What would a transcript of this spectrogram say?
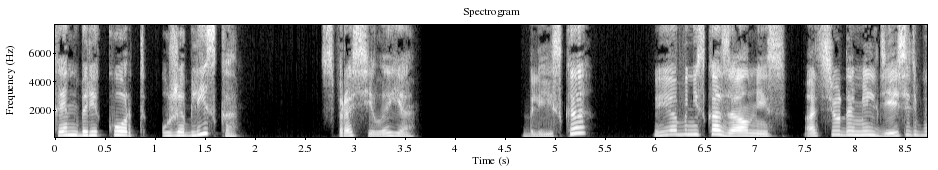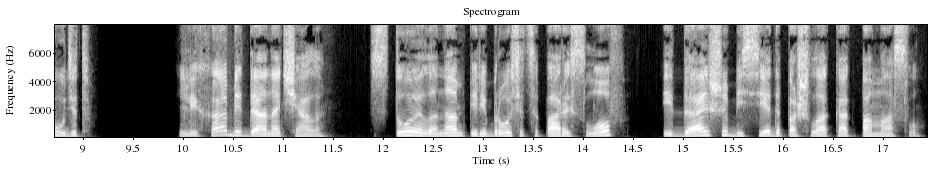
Хенбери-Корт уже близко?» — спросила я. «Близко? Я бы не сказал, мисс. Отсюда миль десять будет». Лиха беда начала. Стоило нам переброситься парой слов, и дальше беседа пошла как по маслу.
